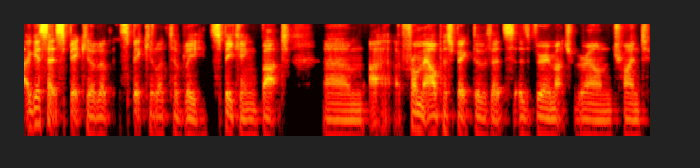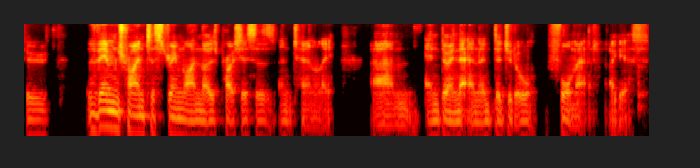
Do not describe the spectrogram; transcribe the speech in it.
I guess that's speculative, speculatively speaking, but um, I, from our perspective, it's, it's very much around trying to them trying to streamline those processes internally um, and doing that in a digital format, I guess.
